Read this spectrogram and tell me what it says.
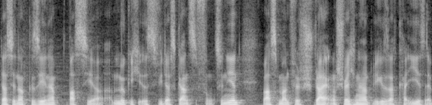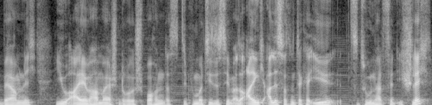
dass ihr noch gesehen habt, was hier möglich ist, wie das Ganze funktioniert, was man für Stärken und Schwächen hat. Wie gesagt, KI ist erbärmlich. UI haben wir ja schon drüber gesprochen. Das Diplomatiesystem, also eigentlich alles, was mit der KI zu tun hat, finde ich schlecht.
